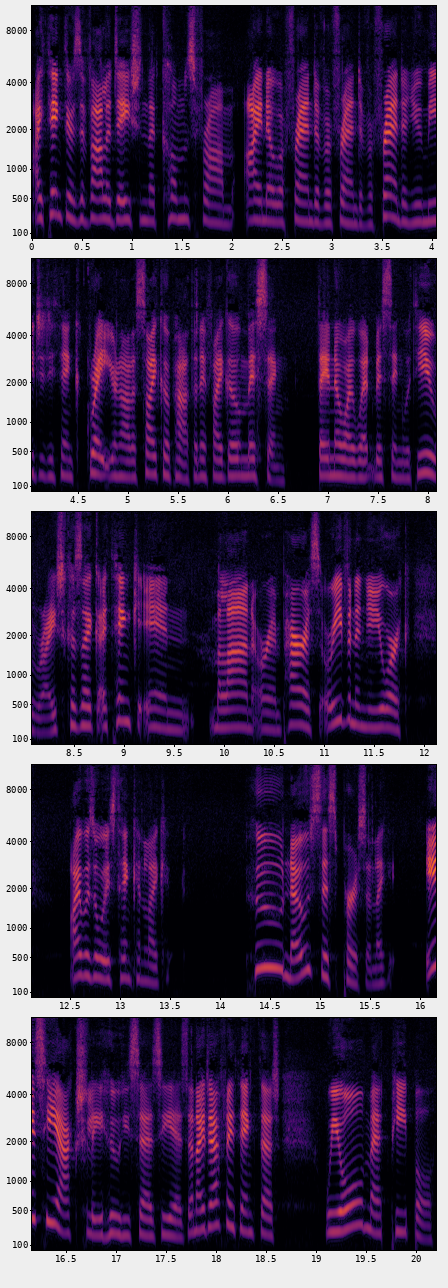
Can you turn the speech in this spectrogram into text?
I think there's a validation that comes from I know a friend of a friend of a friend, and you immediately think, great, you're not a psychopath. And if I go missing, they know I went missing with you, right? Because like I think in Milan or in Paris or even in New York, I was always thinking like, who knows this person? Like, is he actually who he says he is? And I definitely think that we all met people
